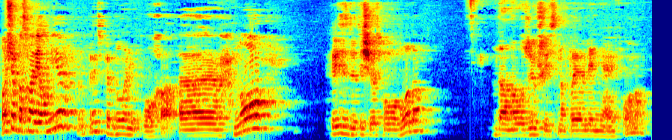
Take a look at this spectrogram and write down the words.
В общем, посмотрел мир, в принципе, было неплохо. Э, но кризис 2008 года, да, наложившись на появление айфона,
